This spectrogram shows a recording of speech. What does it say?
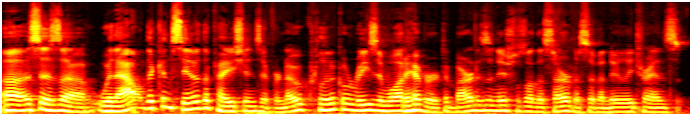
Uh, it says, uh, without the consent of the patients and for no clinical reason whatever, to burn his initials on the surface of a newly trans-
